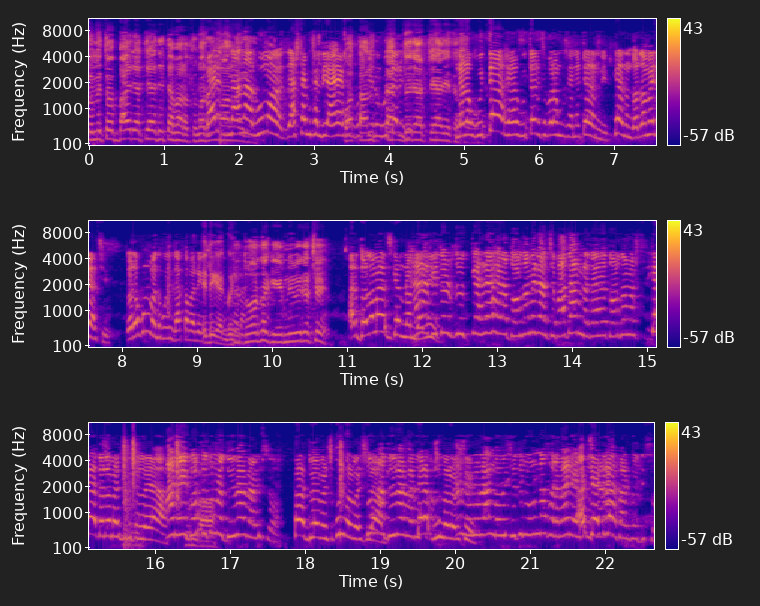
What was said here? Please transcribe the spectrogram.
তুমি তো বাইরে টিয়া দিতে পারো তোমার বাইরে রুম না না রুম জাস্ট আমি খালি আয়া কথা টাইম ধরে টিয়া দিতে না না হুইতা হে হুইতা রিসে পরাম কুছে নেটা নি কেন দরজা মারি আছে দরজা কোন মত কইছে ধাক্কা বালে এদিকে আগ দরজা কি এমনি আরে মারি আছে হ্যাঁ ভিতর কে হ্যাঁ হ্যাঁ বাদাম না হ্যাঁ মারছি। কে ভিতরে লয়া? আর এই ঘর তোমরা দুইবার বাড়িছো। তা দুই বার কোন বার বসলা দুইবার কেন কোন বার বসে তুমি অন্য সারে বাইরে আচ্ছা এটা বার দিছো।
